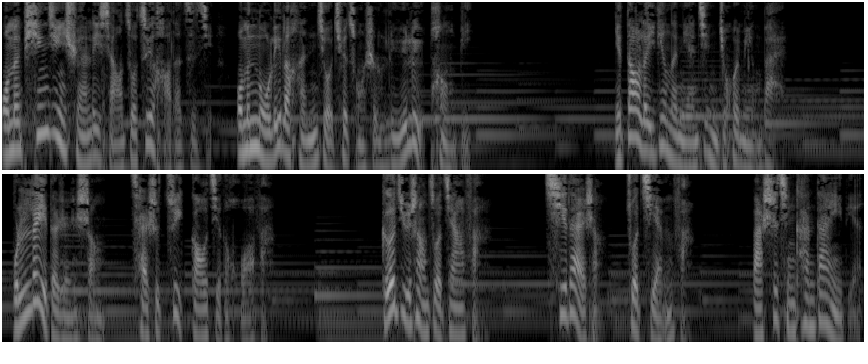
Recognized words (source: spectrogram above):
我们拼尽全力想要做最好的自己，我们努力了很久，却总是屡屡碰壁。你到了一定的年纪，你就会明白，不累的人生才是最高级的活法。格局上做加法，期待上做减法，把事情看淡一点，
